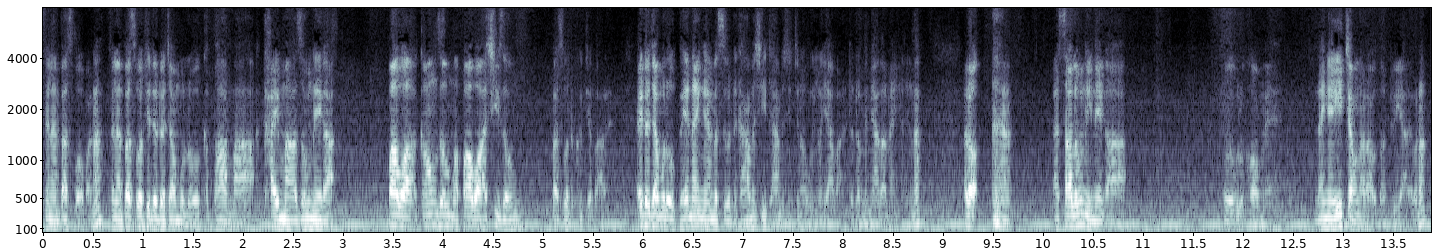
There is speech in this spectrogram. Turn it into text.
ဖင်လန် passport ပါနော်ဖင်လန် passport ဖြစ်တဲ့အတွက်ကြောင့်မလို့ကဘာမှာအခိုင်မာဆုံးတွေကပါဝါအကောင်းဆုံးမှာပါဝါအရှိဆုံး passport တစ်ခုဖြစ်ပါတယ်အဲ့တော့ကြောင့်မလို့ဘယ်နိုင်ငံမှာဆိုတကားမရှိတာမရှိကျွန်တော်ဝင်လို့ရပါတယ်တော်တော်များများသောနိုင်ငံတွေနော်အဲ့တော့ အစာလုံးအနေနဲ့ကဟိုဘယ်လိုခေါ်မလဲနိုင်ငံရေးကြောင်လာတော့တွေ့ရတယ်ဗောနော်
